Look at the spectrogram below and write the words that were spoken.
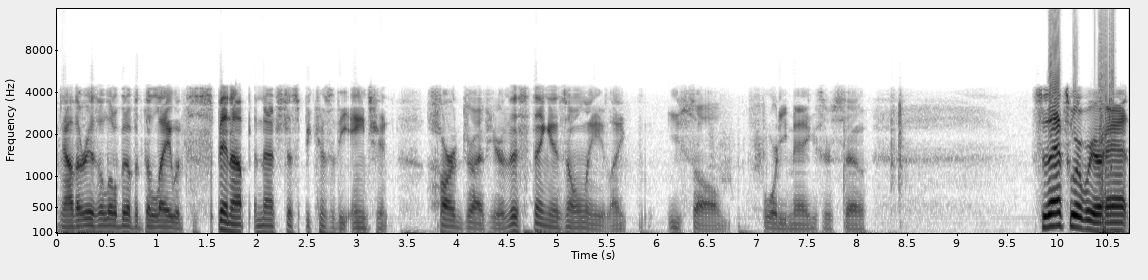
Now there is a little bit of a delay with the spin up, and that's just because of the ancient hard drive here. This thing is only like you saw 40 megs or so. So that's where we're at.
